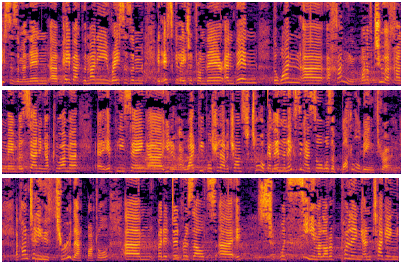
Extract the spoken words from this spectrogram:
racism, and then pay back the money, racism. It escalated from there. And then the one uh, Agang, one of two Agang members standing up, Tlouama, uh, MP saying, uh, you know, uh, white people should have a chance to talk. And then the next thing I saw was a bottle being thrown. I can't tell you who threw that bottle, um, but it did result. Uh, would seem a lot of pulling and tugging,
